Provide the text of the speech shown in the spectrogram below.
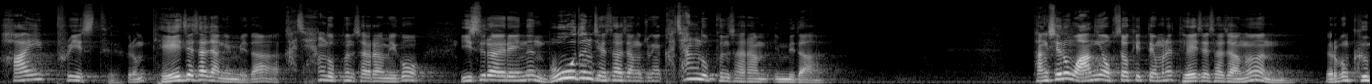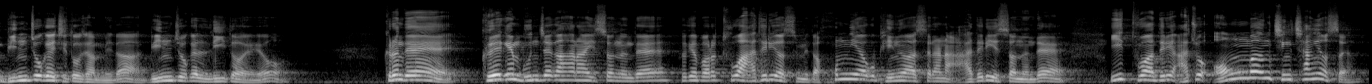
high priest, 그럼 대제사장입니다. 가장 높은 사람이고 이스라엘에 있는 모든 제사장 중에 가장 높은 사람입니다. 당시에는 왕이 없었기 때문에 대제사장은 여러분 그 민족의 지도자입니다. 민족의 리더예요. 그런데 그에겐 문제가 하나 있었는데 그게 바로 두 아들이었습니다. 홉니하고 비느아스라는 아들이 있었는데 이 두 아들이 아주 엉망진창이었어요.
